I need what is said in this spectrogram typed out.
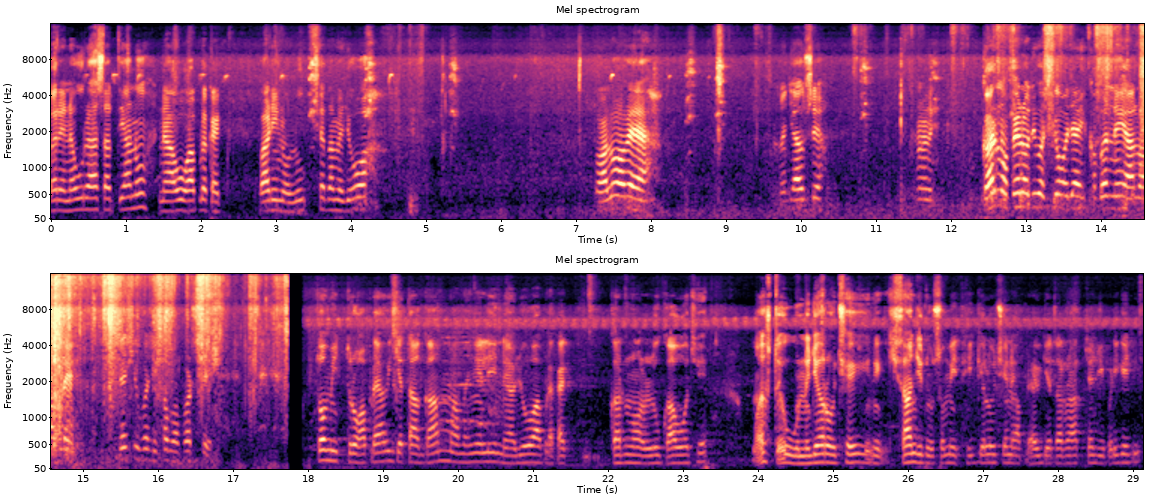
ઘરે નવરાશ ત્યાંનું ને આવો આપણે કંઈક વાડીનો લુક છે, તમે જુઓ. તો હાલો હવે મજા આવશે. ઘરનો પહેલો દિવસ કેવો જાય ખબર નહીં. હાલો આપણે બેસી પછી ખબર પડશે. તો મિત્રો, આપણે આવી ગયા હતા ગામમાં મહેલી ને જો આપણે કાંઈક ઘરનો લુક આવો છે. મસ્ત એવું નજારો છે ને સાંજનું સમય થઈ ગયેલો છે ને આપણે આવી ગયા હતા રાત ચાંજી પડી ગઈ હતી.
